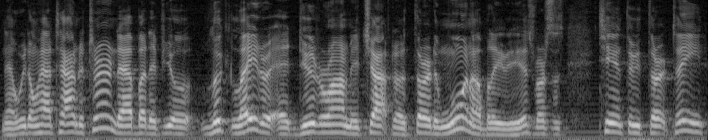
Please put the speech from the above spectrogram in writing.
Now, we don't have time to turn that, but if you look later at Deuteronomy chapter 31, I believe it is, verses 10 through 13,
